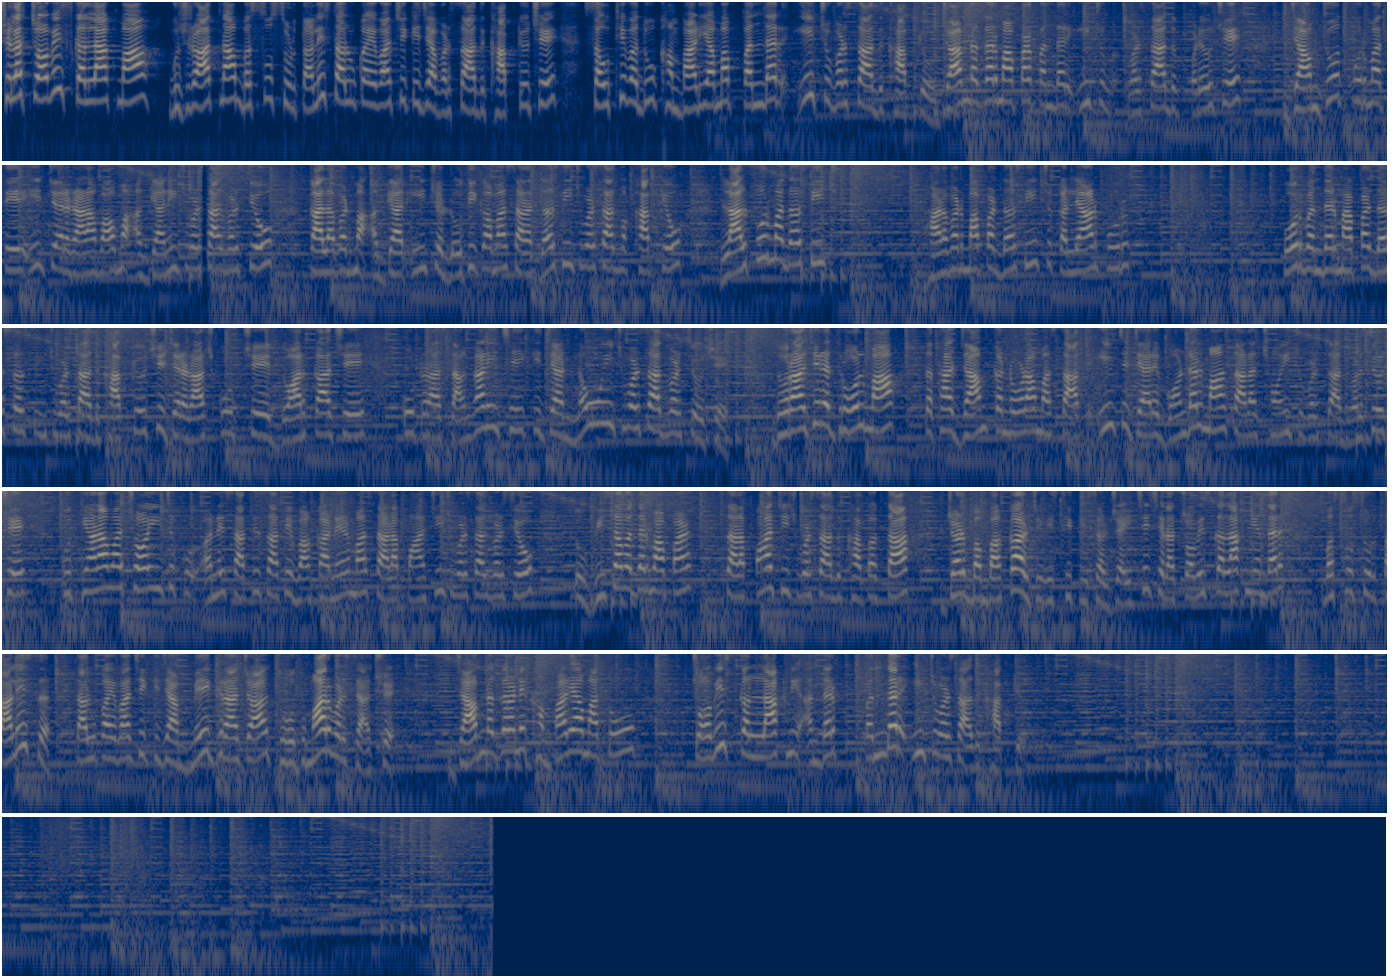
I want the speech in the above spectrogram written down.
છેલ્લા ચોવીસ કલાકમાં ગુજરાતના બસો સુડતાલીસ તાલુકા એવા છે કે જ્યાં વરસાદ ખાબક્યો છે. સૌથી વધુ ખંભાળિયામાં પંદર ઇંચ વરસાદ ખાબક્યો. જામનગરમાં પણ પંદર ઇંચ વરસાદ પડ્યો છે. જામજોધપુરમાં તેર ઇંચ, જ્યારે રાણાવાવમાં અગિયાર ઇંચ વરસાદ વરસ્યો. કાલાવડમાં અગિયાર ઇંચ, લોધિકામાં સાડા દસ ઇંચ વરસાદ ખાબક્યો. લાલપુરમાં દસ ઇંચ, ભાણવડમાં પણ દસ ઇંચ, કલ્યાણપુર પોરબંદરમાં પણ દસ દસ ઇંચ વરસાદ ખાબક્યો છે. જ્યારે રાજકોટ છે, દ્વારકા છે, કોટડા, સાંગાણી છે કે જ્યાં નવ ઇંચ વરસાદ વરસ્યો છે. ધોરાજી અને ધ્રોલમાં તથા જામકંડોળામાં સાત ઇંચ, જ્યારે ગોંડલમાં સાડા છ ઇંચ વરસાદ વરસ્યો છે. કુતિયાણામાં છ ઇંચ અને સાથે સાથે વાંકાનેરમાં સાડા પાંચ ઇંચ વરસાદ વરસ્યો. તો વિસાવદરમાં પણ સાડા પાંચ ઇંચ વરસાદ ખાબકતા જળબંબાકાર જેવી સ્થિતિ સર્જાઈ છે. છેલ્લા ચોવીસ કલાકની અંદર બસો સુડતાલીસ તાલુકા એવા છે કે જ્યાં મેઘરાજા ધોધમાર વરસ્યા છે. જામનગર અને ખંભાળિયામાં તો ચોવીસ કલાકની અંદર પંદર ઇંચ વરસાદ ખાબક્યો.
